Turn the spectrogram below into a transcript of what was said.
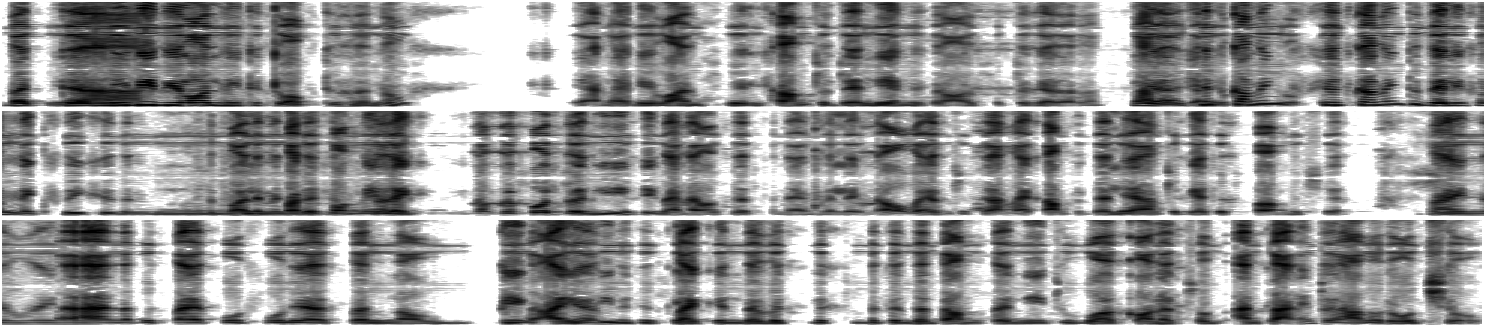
But uh, maybe we all need to talk to her, no? Yeah, maybe once we'll come to Delhi and we can all sit together and Yeah, she's coming. She's coming to Delhi from next week. She's in the Mm, parliament but session. for me, like, you know, before it was easy when I was just an MLA. Now every time I come to Delhi, I have to get his permission. I know, I know. And with my portfolio as well now, being IT, Yeah. which is like in the little bit in the dumps, I need to work on it. So I'm planning to have a road show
